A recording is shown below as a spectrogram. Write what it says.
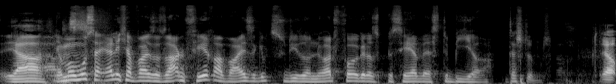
Ja, ja man muss ja ehrlicherweise sagen, fairerweise gibt es zu dieser Nerd-Folge das bisher beste Bier. Das stimmt. Ja.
